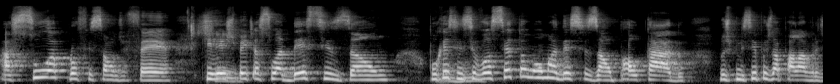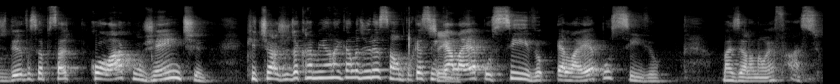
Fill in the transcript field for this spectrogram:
a sua profissão de fé, que Sim. respeite a sua decisão. Porque uhum. assim, se você tomou uma decisão pautado nos princípios da palavra de Deus, você precisa colar com gente que te ajude a caminhar naquela direção. Porque assim, Sim. ela é possível? Ela é possível. Mas ela não é fácil.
